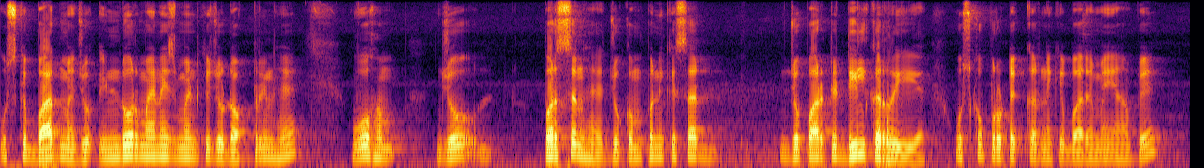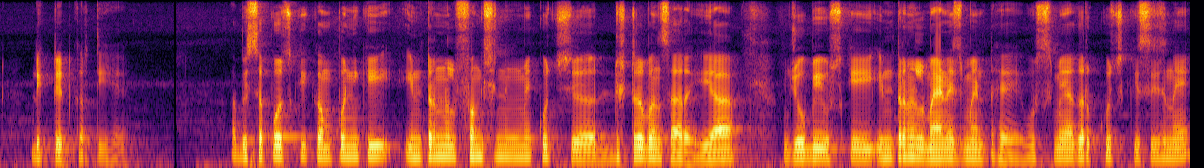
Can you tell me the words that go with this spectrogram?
उसके बाद में जो इंडोर मैनेजमेंट की जो डॉक्ट्रिन है, वो हम जो पर्सन है, जो कंपनी के साथ जो पार्टी डील कर रही है, उसको प्रोटेक्ट करने के बारे में यहाँ पे डिक्टेट करती है। अभी सपोज़ कि कंपनी की इंटरनल फंक्शनिंग में कुछ डिस्टरबेंस आ रही है, या जो भी उसकी इंटरनल मैनेजमेंट है, उसमें अगर कुछ किसी ने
